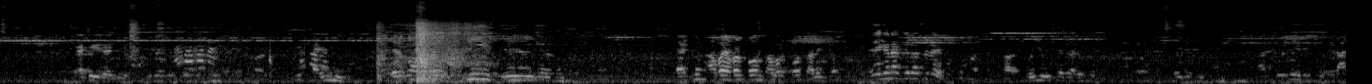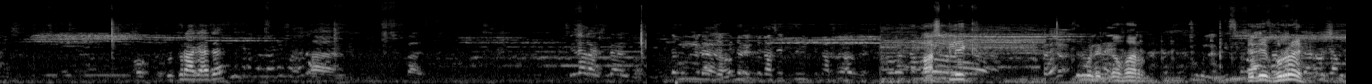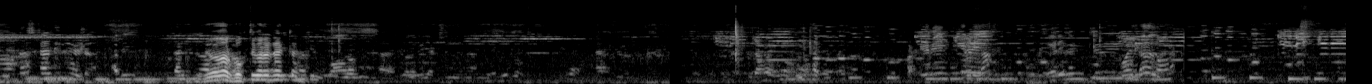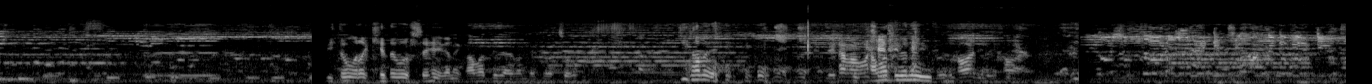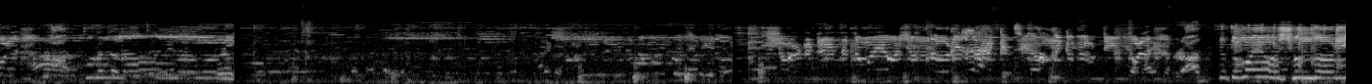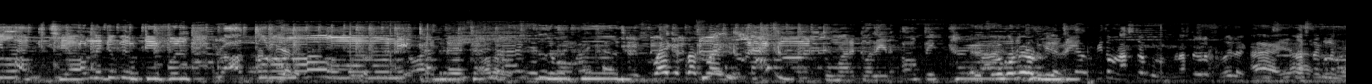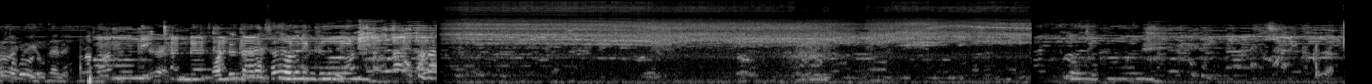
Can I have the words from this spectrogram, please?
ঠিক আছে এরকম হবে একজন আবার আবার কস আবার কস আরেকজন। এখানে চলে আসে রে। ওই ওই সাইডে আছে ও তোর আগে আছে? হ্যাঁ বাস। সিধা লাগ সিধা ফার্স্ট ক্লিক সিনেমাটোগ্রাফার এটি ঘুরে ভক্তি করে এটা একটা? প্রীতম ওরা খেতে বসছে। এখানে খাবার দেবে এখন দেখতে পাচ্ছ। কি খাবে? যেটা খাবার দিবে না খাওয়া দিবে খাওয়া লাগছে অনেক বিউটিফুল রাগ করো না মামনি তোমার কলের লাগে। হ্যাঁ ঠান্ডা জিনিস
